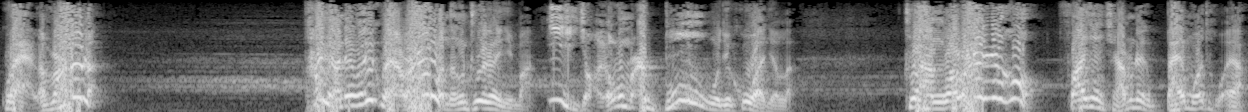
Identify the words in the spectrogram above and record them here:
拐了弯了，他想这回拐弯我能追上你吗？一脚油门，噗就过去了，转过弯之后，发现前面这个白摩托呀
